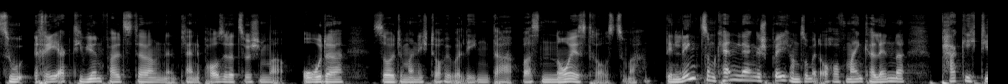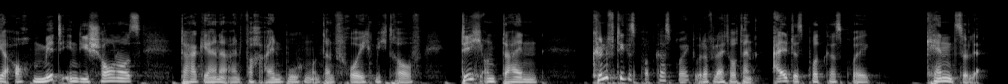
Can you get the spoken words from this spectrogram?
zu reaktivieren, falls da eine kleine Pause dazwischen war? Oder sollte man nicht doch überlegen, da was Neues draus zu machen? Den Link zum Kennenlerngespräch und somit auch auf meinen Kalender packe ich dir auch mit in die Shownotes. Da gerne einfach einbuchen und dann freue ich mich drauf, dich und dein künftiges Podcast-Projekt oder vielleicht auch dein altes Podcast-Projekt kennenzulernen.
